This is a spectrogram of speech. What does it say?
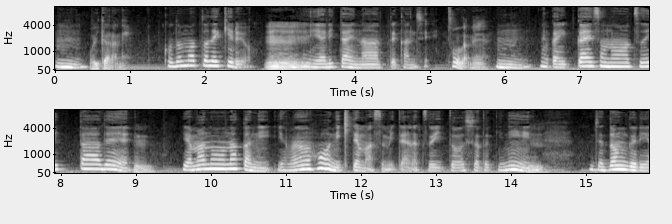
うん。多いからね。子供とできるよ。うん、やりたいなって感じ。そうだね。うん。なんか一回そのツイッターでうん。山の中に山の方に来てますみたいなツイートをした時うに、んじゃあどんぐり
